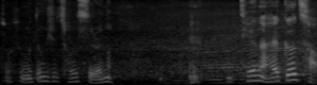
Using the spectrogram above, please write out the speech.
做什么东西吵死人了！天哪，还割草！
